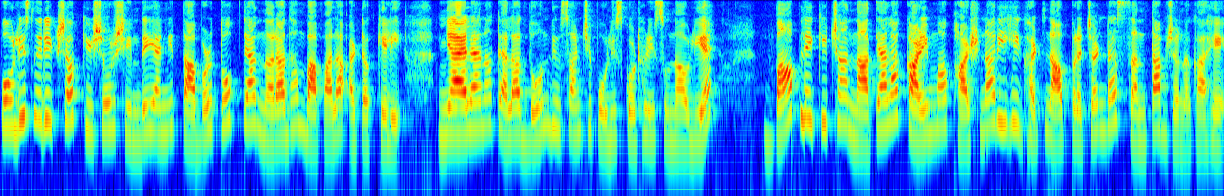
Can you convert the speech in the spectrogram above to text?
पोलीस निरीक्षक किशोर शिंदे यांनी ताबडतोब त्या नराधम बापाला अटक केली. न्यायालयानं त्याला दोन दिवसांची पोलीस कोठडी सुनावली आहे बाप लेकीच्या नात्याला काळिंबा फासणारी ही घटना प्रचंड संतापजनक आहे.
